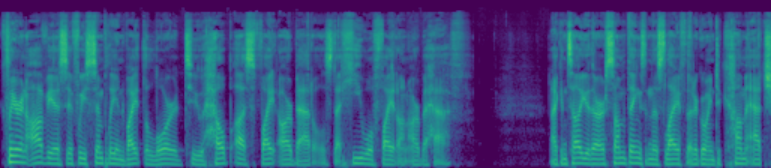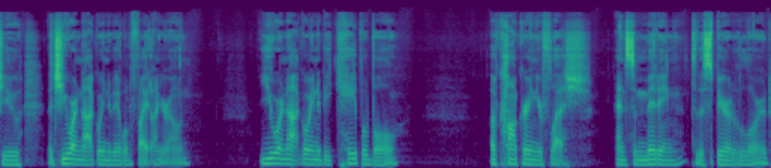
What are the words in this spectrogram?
clear and obvious if we simply invite the Lord to help us fight our battles, that he will fight on our behalf. I can tell you there are some things in this life that are going to come at you that you are not going to be able to fight on your own. You are not going to be capable of conquering your flesh and submitting to the Spirit of the Lord.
